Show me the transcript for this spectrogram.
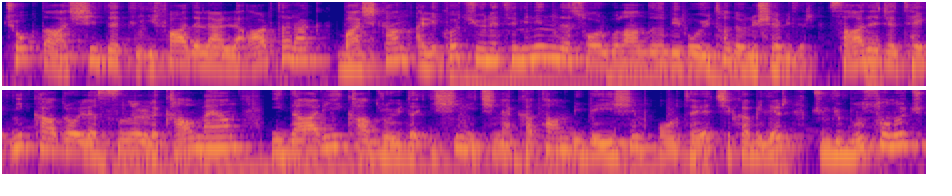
çok daha şiddetli ifadelerle artarak Başkan Ali Koç yönetiminin de sorgulandığı bir boyuta dönüşebilir. Sadece teknik kadroyla sınırlı kalmayan idari kadroyu da işin içine katan bir değişim ortaya çıkabilir. Çünkü bu sonuç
